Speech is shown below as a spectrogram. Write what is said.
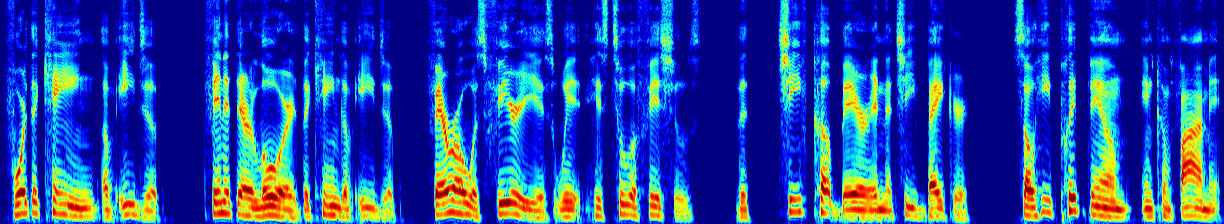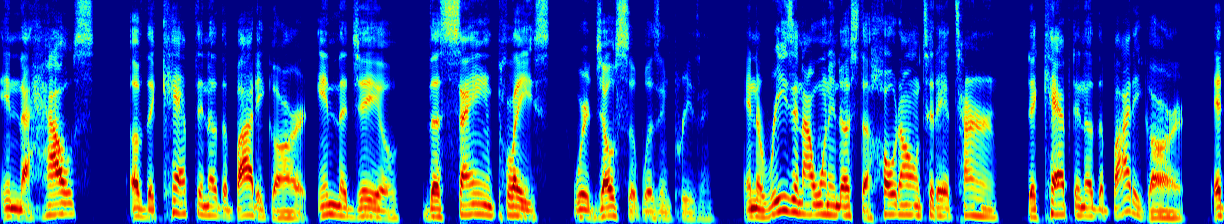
for the king of Egypt offended their lord, the king of Egypt. Pharaoh was furious with his two officials, the chief cupbearer and the chief baker. So he put them in confinement in the house of the captain of the bodyguard in the jail, the same place where Joseph was in prison. And the reason I wanted us to hold on to that term, the captain of the bodyguard, at,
